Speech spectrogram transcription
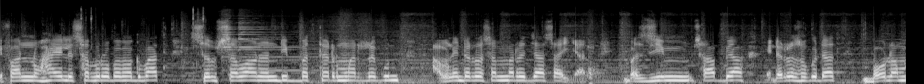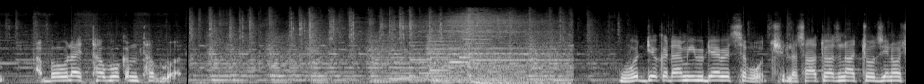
የፋኖ ኃይል ሰብሮ በመግባት ስብሰባውን እንዲበተር ማድረጉን አሁን የደረሰ መረጃ ያሳያል። በዚህም ሳቢያ የደረሰው ጉዳት በውል አይታወቅም ተብሏል። ውድ የቀዳሚ ሚዲያ ቤተሰቦች ለሰዓቱ ያዝናቸው ዜናዎች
